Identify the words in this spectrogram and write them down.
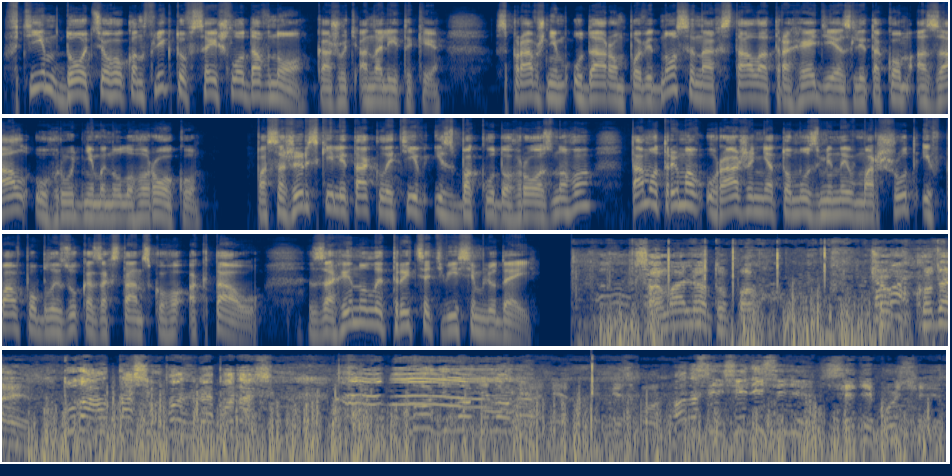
Втім, до цього конфлікту все йшло давно, кажуть аналітики. Справжнім ударом по відносинах стала трагедія з літаком Азал у грудні минулого року. Пасажирський літак летів із Баку до Грозного, там отримав ураження, тому змінив маршрут і впав поблизу казахстанського Актау. Загинули 38 людей. Самолет упал. Чё, куда это? Туда оттащим подальше. Ноги, ноги, ноги. А, нет, не сможет. Подожди, сиди, сиди. Сиди, пусть сидит.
